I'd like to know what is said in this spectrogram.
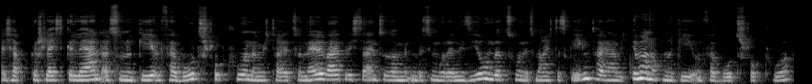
Ich habe Geschlecht gelernt als so eine Geh- und Verbotsstruktur, nämlich traditionell weiblich sein, zusammen mit ein bisschen Modernisierung dazu. Und jetzt mache ich das Gegenteil, dann habe ich immer noch eine Geh- und Verbotsstruktur.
